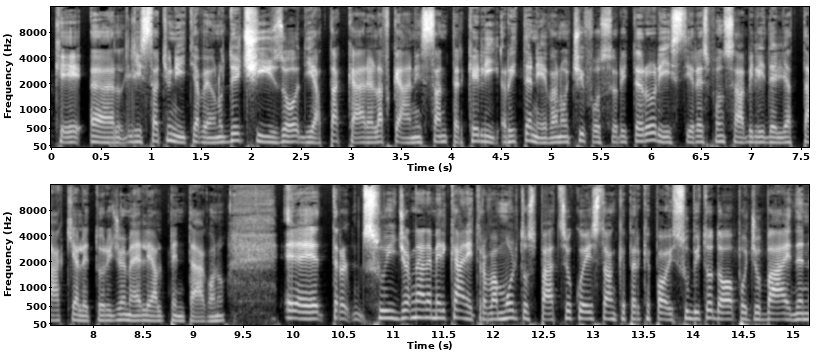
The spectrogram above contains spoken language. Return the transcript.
che eh, gli Stati Uniti avevano deciso di attaccare l'Afghanistan perché lì ritenevano ci fossero i terroristi responsabili degli attacchi alle Torri Gemelle e al Pentagono. Eh, tra- sui giornali americani trova molto spazio questo anche perché poi subito dopo Joe Biden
